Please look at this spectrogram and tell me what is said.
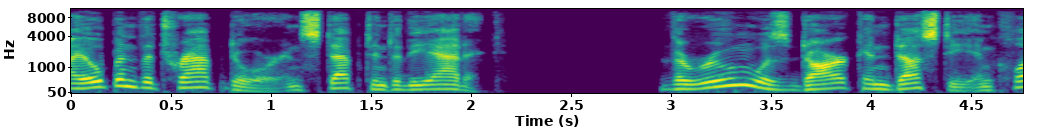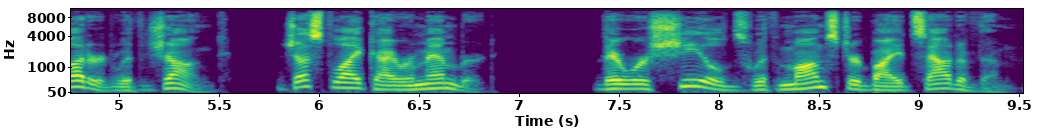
I opened the trapdoor and stepped into the attic. The room was dark and dusty and cluttered with junk, just like I remembered. There were shields with monster bites out of them,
